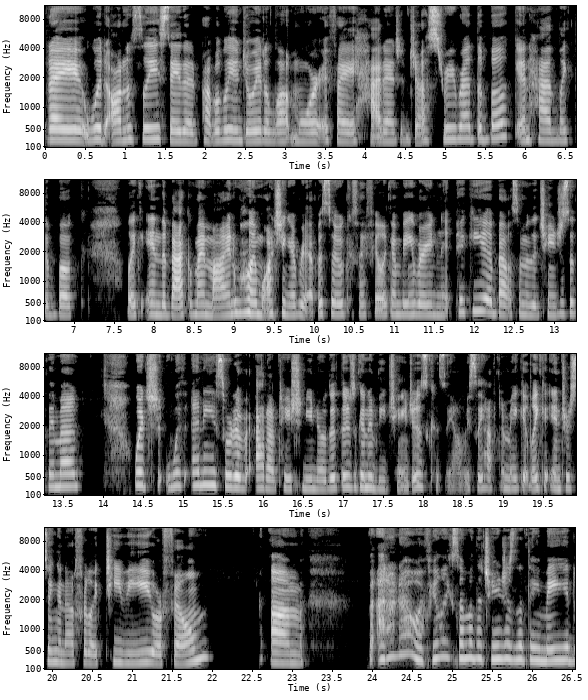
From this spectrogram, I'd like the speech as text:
But I would honestly say that I'd probably enjoy it a lot more if I hadn't just reread the book and had like the book like in the back of my mind while I'm watching every episode because I feel like I'm being very nitpicky about some of the changes that they made. Which, with any sort of adaptation, you know that there's going to be changes because they obviously have to make it like interesting enough for like TV or film. Um, but I don't know. I feel like some of the changes that they made,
